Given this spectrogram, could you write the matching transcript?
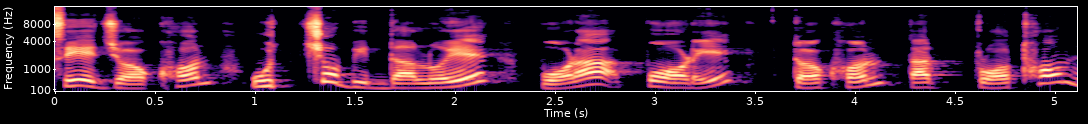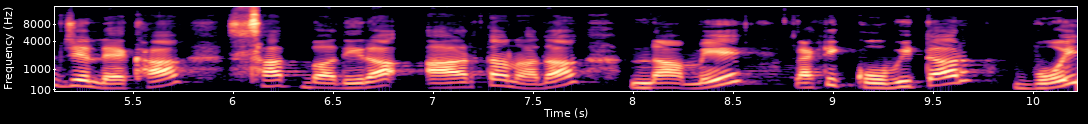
সে যখন উচ্চ বিদ্যালয়ে পড়া, পড়ে তখন তার প্রথম যে লেখা সাতবাদীরা আর্তানাদা নামে একটি কবিতার বই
